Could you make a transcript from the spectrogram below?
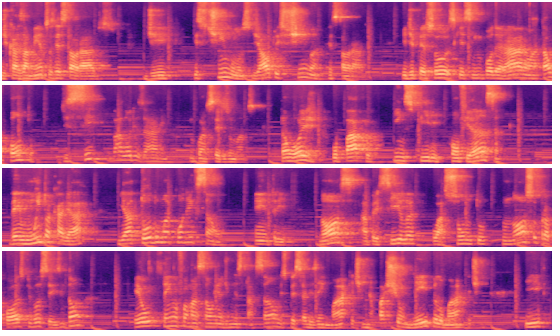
de casamentos restaurados, de estímulos de autoestima restaurado e de pessoas que se empoderaram a tal ponto de se valorizarem enquanto seres humanos. Então hoje o papo inspire confiança vem muito a calhar e há toda uma conexão entre nós, a Priscila, o assunto, o nosso propósito e vocês. Então, eu tenho uma formação em administração, me especializei em marketing, me apaixonei pelo marketing e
